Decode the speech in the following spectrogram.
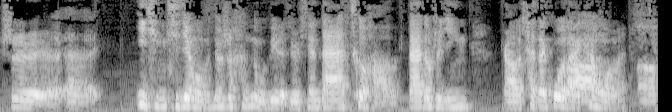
是呃，疫情期间我们都是很努力的，就是先大家测好，大家都是阴，然后他再过来看我们。嗯。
